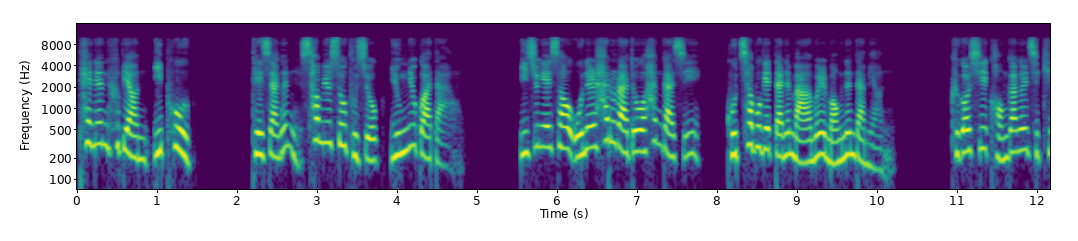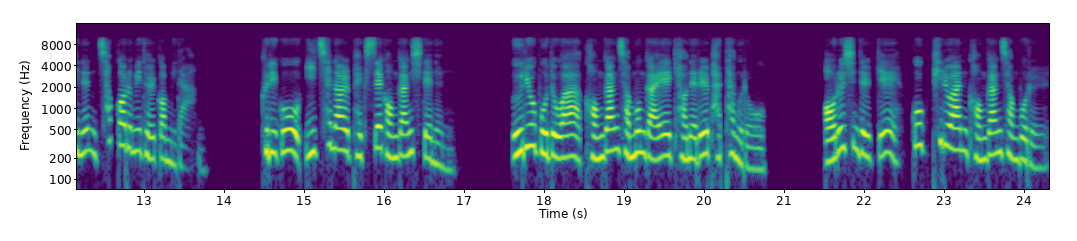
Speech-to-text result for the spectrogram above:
폐는 흡연, 입호흡. 대장은 섬유소 부족, 육류과다. 이 중에서 오늘 하루라도 한 가지 고쳐보겠다는 마음을 먹는다면 그것이 건강을 지키는 첫걸음이 될 겁니다. 그리고 이 채널 100세 건강시대는 의료 보도와 건강 전문가의 견해를 바탕으로 어르신들께 꼭 필요한 건강 정보를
